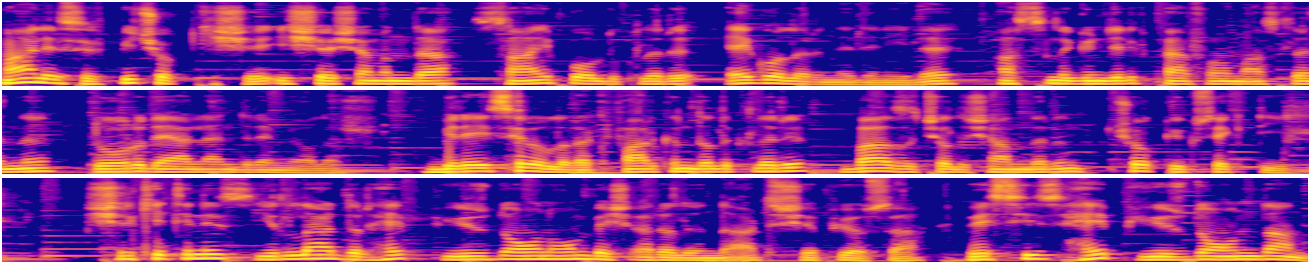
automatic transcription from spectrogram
Maalesef birçok kişi iş yaşamında sahip oldukları egoları nedeniyle aslında gündelik performanslarını doğru değerlendiremiyorlar. Bireysel olarak farkındalıkları bazı çalışanların çok yüksek değil. Şirketiniz yıllardır hep %10-15 aralığında artış yapıyorsa ve siz hep %10'dan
